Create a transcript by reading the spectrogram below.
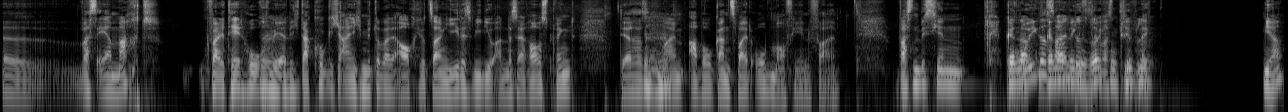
äh, was er macht. Qualität hochwertig, Mhm. da gucke ich eigentlich mittlerweile auch, ich würde sagen, jedes Video an, das er rausbringt. Der ist also Mhm. in meinem Abo ganz weit oben auf jeden Fall. Was ein bisschen Genau, ruhiger genau sein dürfte, was Typen. vielleicht. Ja.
